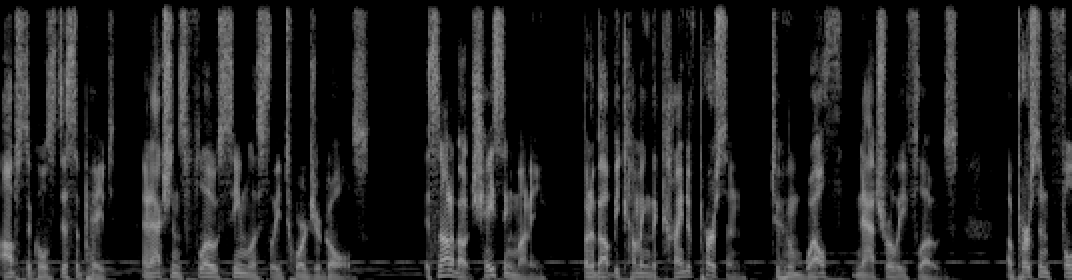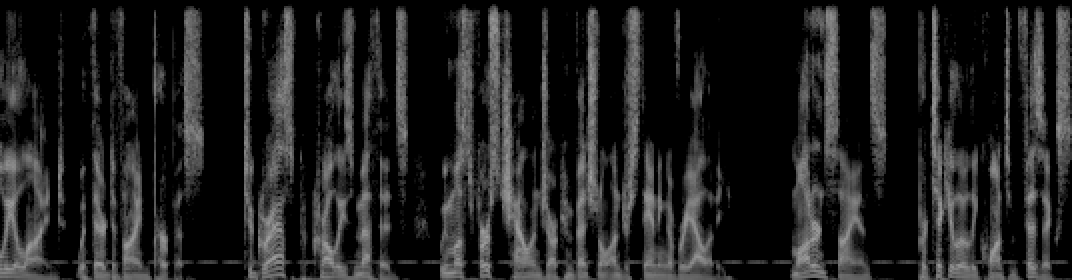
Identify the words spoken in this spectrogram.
Obstacles dissipate, and actions flow seamlessly towards your goals. It's not about chasing money, but about becoming the kind of person to whom wealth naturally flows, a person fully aligned with their divine purpose. To grasp Crowley's methods, we must first challenge our conventional understanding of reality. Modern science, particularly quantum physics,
